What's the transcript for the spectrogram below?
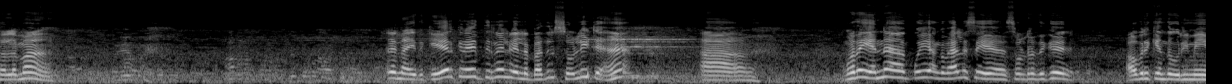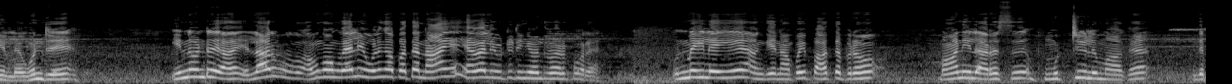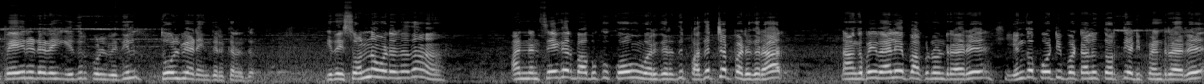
சொல்லுமா? இல்லை நான் இதுக்கு ஏற்கனவே திருநெல்வேலியில் பதில் சொல்லிட்டேன். முதல் முத என்ன போய் அங்கே வேலை செய்ய சொல்கிறதுக்கு அவருக்கு எந்த உரிமையும் இல்லை. ஒன்று இன்னொன்று எல்லாரும் அவங்கவுங்க வேலையை ஒழுங்காக பார்த்தா நான் ஏன் என் வேலையை விட்டுட்டு நீங்கள் வந்து வர போகிறேன் உண்மையிலேயே அங்கே நான் போய் பார்த்தப்புறம் மாநில அரசு முற்றிலுமாக இந்த பேரிடரை எதிர்கொள்வதில் தோல்வி அடைந்திருக்கிறது இதை சொன்ன உடனே தான் அண்ணன் சேகர் பாபுக்கு கோபம் வருகிறது பதற்றப்படுகிறார். நாங்கள் போய் வேலையை பார்க்கணுன்றாரு எங்கே போட்டி போட்டாலும் துரத்தி அடிப்பேன்றாரு.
